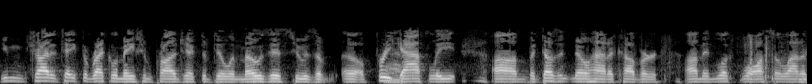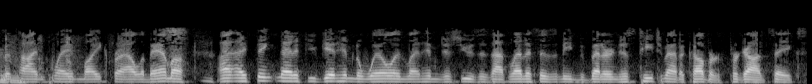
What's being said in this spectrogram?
you can try to take the reclamation project of Dylan Moses, who is a, a freak yeah. athlete, um, but doesn't know how to cover, um, and looked lost a lot of the mm-hmm. time playing Mike for Alabama. I, I think that if you get him to will and let him just use his athleticism, he'd be better, and just teach him how to cover, for God's sakes.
